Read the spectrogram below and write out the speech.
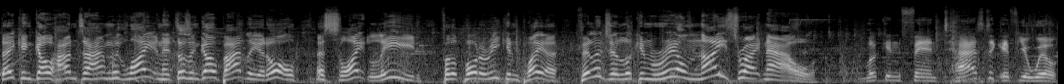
they can go hand to hand with Light and it doesn't go badly at all. A slight lead for the Puerto Rican player. Villager looking real nice right now. Looking fantastic, if you will.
